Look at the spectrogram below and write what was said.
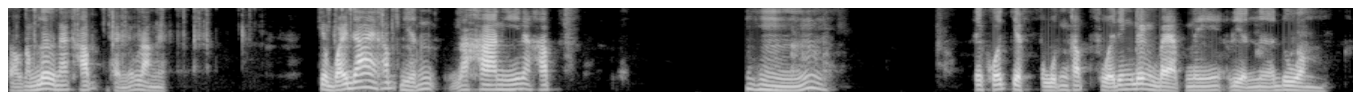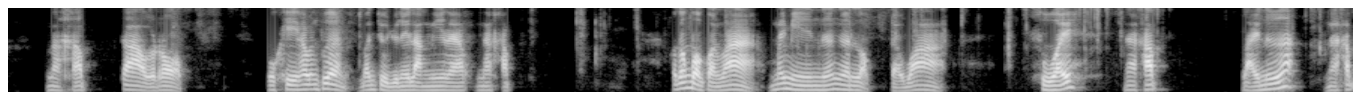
ตอกน้ำเลิกนะครับ แผ่นยกลังเนี่ยเก็บไว้ได้ครับเหรียญราคานี้นะครับหือเอโคดเจ็ดศูนย์ครับ สวยเด้งๆแบบนี้เหรียญเนื้อดวงนะครับเก้ารอบ โอเคครับเพื่อนๆบรรจุอยู่ในรังนี้แล้วนะครับ ก็ต้องบอกก่อนว่าไม่มีเนื้อเงินหรอกแต่ว่า สวยนะครับ หลายเนื้อนะครับ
